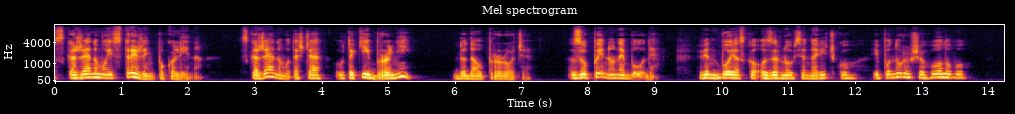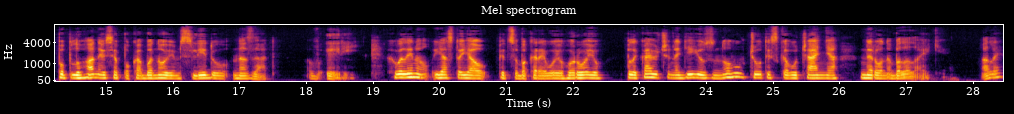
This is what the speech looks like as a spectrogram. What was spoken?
Скаженому і стрижень по коліна. Скаженому та ще у такій броні, додав пророче, зупину не буде. Він боязко озирнувся на річку і, понуривши голову, поплуганився по кабановім сліду назад, в Ірій. Хвилину я стояв під Собакаревою горою, плекаючи надію знову вчути скавучання Нерона Балалайки. Але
